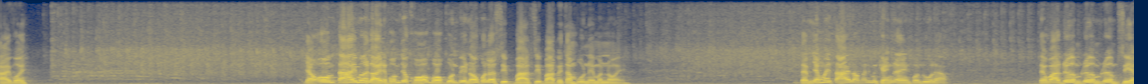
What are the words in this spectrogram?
ตายเว้ยอย่าโอมตายเมื่อไหร่เนี่ยผมจะขอบอกบุญพี่น้องคนละสิบบาทสิบาทไปทำบุญให้มันหน่อย แต่มันยังไม่ตายหรอกอันนี้มันแข็งแรงผมดูแล้ว แต่ว่าเริ่มเริ่มเริ่มเสียง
